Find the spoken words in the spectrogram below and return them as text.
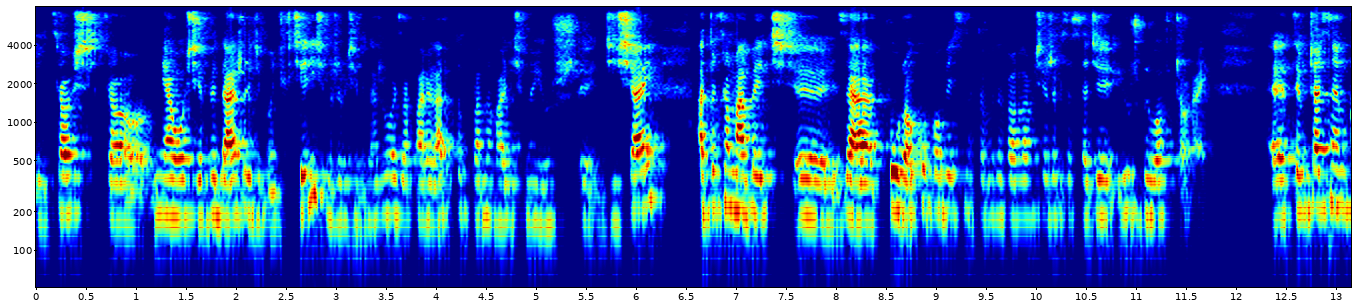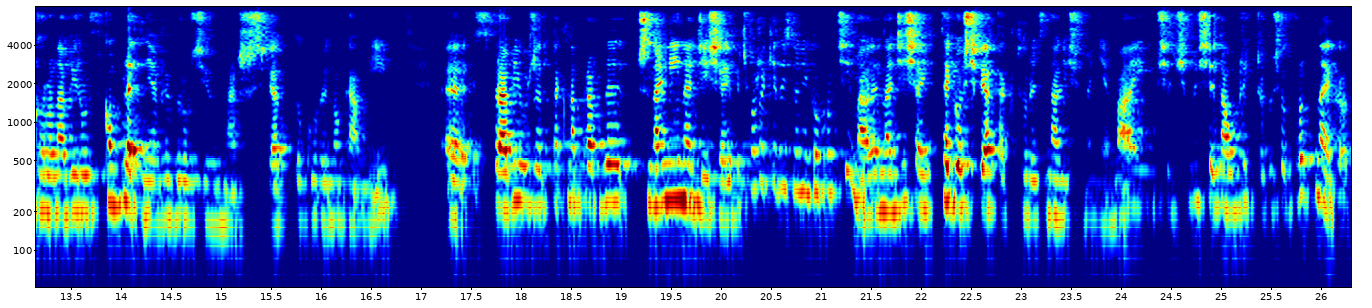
i coś, co miało się wydarzyć, bądź chcieliśmy, żeby się wydarzyło za parę lat, to planowaliśmy już y, dzisiaj, a to, co ma być y, za pół roku, powiedzmy, to wydawało nam się, że w zasadzie już było wczoraj. E, tymczasem koronawirus kompletnie wywrócił nasz świat do góry nogami. E, sprawił, że tak naprawdę przynajmniej na dzisiaj, być może kiedyś do niego wrócimy, ale na dzisiaj tego świata, który znaliśmy, nie ma i musieliśmy się nauczyć czegoś odwrotnego.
